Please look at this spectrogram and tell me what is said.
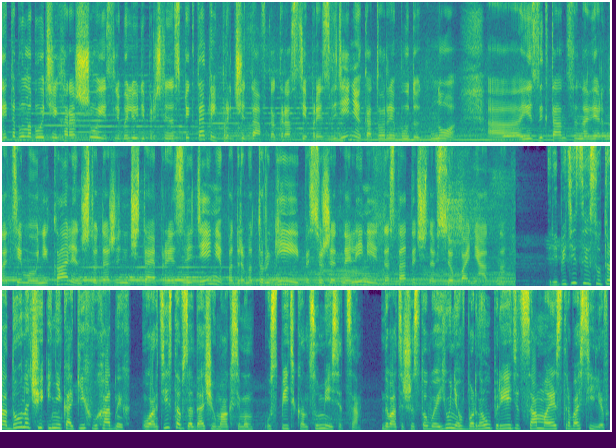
Это было бы очень хорошо, если бы люди пришли на спектакль, прочитав как раз те произведения, которые будут. Но э, язык танца, наверное, тем и уникален, что даже не читая произведения, по драматургии, по сюжетной линии достаточно все понятно. Репетиции с утра до ночи и никаких выходных. У артистов задача максимум – успеть к концу месяца. 26 июня в Барнаул приедет сам маэстро Васильев,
